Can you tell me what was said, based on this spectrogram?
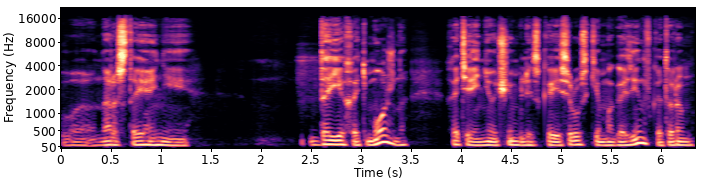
на расстоянии доехать можно – хотя и не очень близко, есть русский магазин, в котором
